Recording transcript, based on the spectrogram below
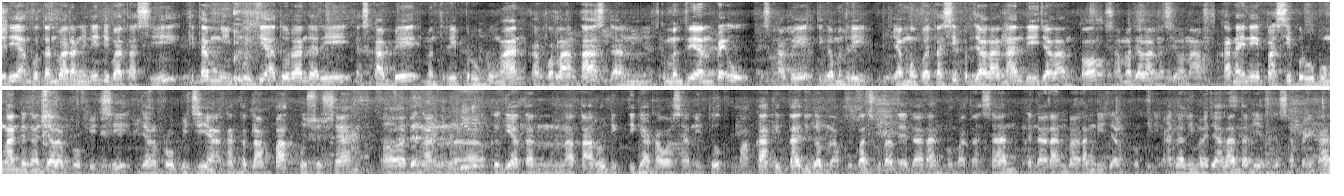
Jadi angkutan barang ini dibatasi, kita mengikuti aturan dari SKB Menteri Perhubungan, Kakor Lantas, dan Kementerian PU, SKB tiga Menteri, yang membatasi perjalanan di jalan tol sama jalan nasional. Karena ini pasti berhubungan dengan jalan provinsi, jalan provinsi yang akan terdampak khususnya uh, dengan uh, kegiatan Nataru di tiga kawasan itu, maka kita juga melakukan surat edaran pembatasan kendaraan barang di jalan provinsi. Ada lima jalan tadi yang saya sampaikan.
